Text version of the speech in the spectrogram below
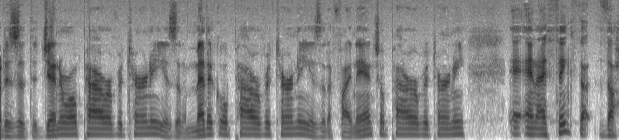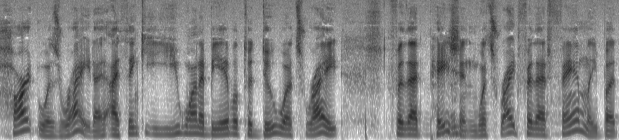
but is it the general power of attorney? Is it a medical power of attorney? Is it a financial power of attorney? And, I think that the heart was right. I, I think you want to be able to do what's right for that mm-hmm. patient, mm-hmm. what's right for that family. But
